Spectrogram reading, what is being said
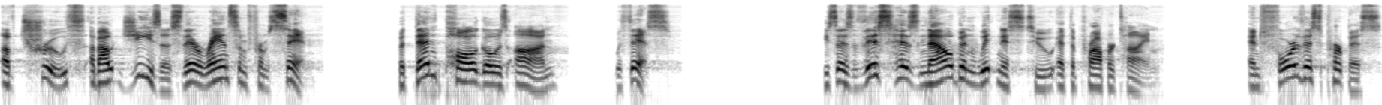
of truth about Jesus, their ransom from sin. But then Paul goes on with this. He says, This has now been witnessed to at the proper time. And for this purpose,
